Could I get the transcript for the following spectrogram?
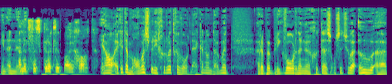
En in, in Hulle het verskriklik baie gehad. Ja, ek het 'n mamas by die groot geword. Ek kan onthou met republiekwordinge goed is. Ons het so 'n ou uh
